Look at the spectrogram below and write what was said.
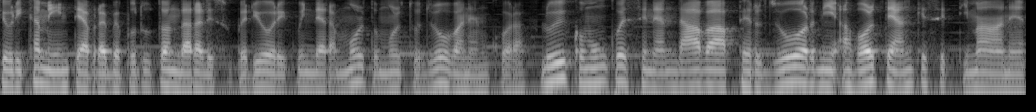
teoricamente avrebbe potuto andare alle superiori, quindi era molto molto giovane ancora. Lui comunque se ne andava per giorni, a volte anche settimane.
